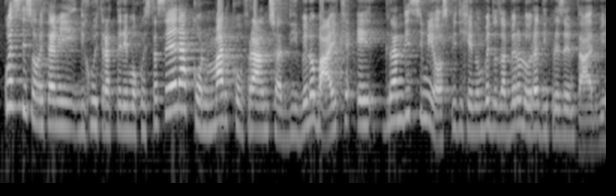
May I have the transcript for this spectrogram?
Questi sono i temi di cui tratteremo questa sera con Marco Francia di Velobike e grandissimi ospiti che non vedo davvero l'ora di presentarvi.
